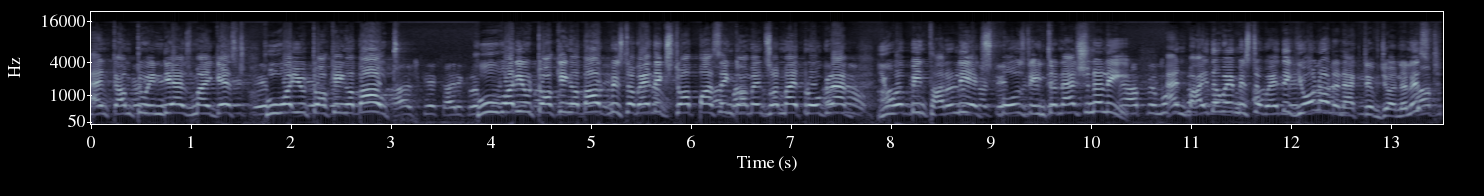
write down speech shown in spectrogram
and come to India as my guest. Who were you talking about? Who were you talking about, Mr. Vaidik? Stop passing comments on my program. You have been thoroughly exposed internationally. And by the way, Mr. Vaidik, you're not an active journalist.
